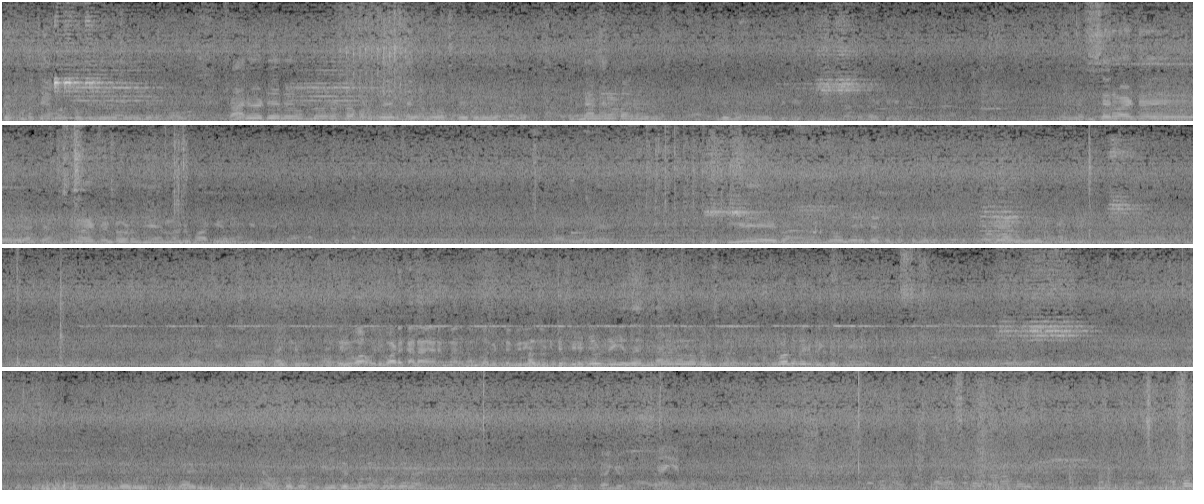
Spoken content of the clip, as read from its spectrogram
എന്റെ കൂട്ടത്തിൽ ഞാൻ വർക്കൗട്ട് ചെയ്തിട്ട് വലിയൊരാളാണ് ഷാനുമായിട്ട് ഞാൻ ഒന്നോ രണ്ടോ പടം നേരത്തെ കണ്ട് വർക്ക് ചെയ്തതല്ലാതെ പിന്നെ അങ്ങനെയുള്ള ഒരു ഇത് കിട്ടി. അനുസരമായിട്ട് അച്ഛനുമായിട്ട് രണ്ട് പടം ചെയ്യാനുള്ള ഒരു ഭാഗ്യം എനിക്ക് കിട്ടിയിട്ടില്ല ആദ്യത്തെ വീട് അന്ന് വന്നതിന് ശേഷം പെട്ടെന്ന് എവിടെയാണെങ്കിലും സോ താങ്ക് യു ഒരുപാട് ഒരുപാട് കലാകാരന്മാർ നമ്മളെ വിട്ട് പിരിയുന്നു വിട്ട് പിരിഞ്ഞുകൊണ്ടിരിക്കുന്നത് എന്താണെന്നുള്ളത് മനസ്സിലാകും ഒരുപാട് പേര് പോയിക്കൊണ്ടിരിക്കുന്നത് ദൈവത്തിന്റെ ഒരു ഇതായിരുന്നു ഇനി അവർക്കൊക്കെ പുതിയ ജന്മങ്ങൾ കൊടുക്കാനായിരുന്നു താങ്ക് യു അപ്പോൾ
